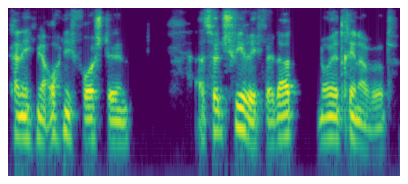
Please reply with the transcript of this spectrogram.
Kann ich mir auch nicht vorstellen. Es wird schwierig, wer da neuer Trainer wird.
